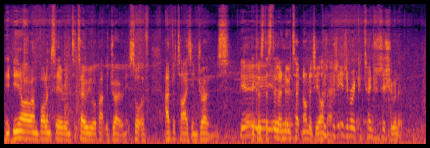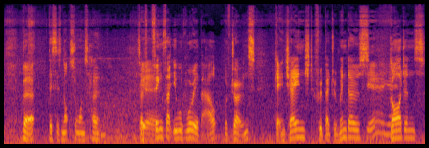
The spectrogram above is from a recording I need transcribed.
You know, I'm volunteering to tell you about the drone. It's sort of advertising drones yeah because yeah, there's still yeah, a new yeah. technology on there. Because it is a very contentious issue, isn't it? But this is not someone's home. So Yeah. things that you would worry about with drones, getting changed through bedroom windows, Yeah, yeah. gardens,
